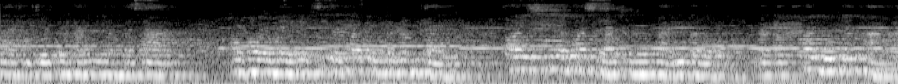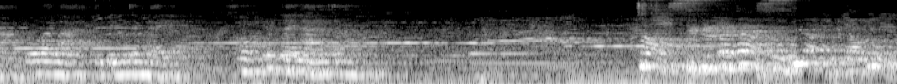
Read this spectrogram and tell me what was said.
หลายที่เจอปัญหาเรื่องภาษาพอพ่อแม่เอฟซีก็ค่อยเป็นกำลังใจค่อยเชื่อค่อยสนับสนุนหลายอยู่ตลอดแล้วก็ค่อยยกเลิกห่างหลาเพราะว่าหลานที่เป็นจังไดขอบคุณหลายๆจ้าจากสิ่งแรกแรกสู่วิทยาลัยดาวรุ่ง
